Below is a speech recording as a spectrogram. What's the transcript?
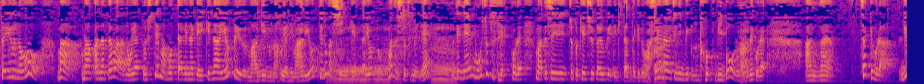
というのを、まあまあ、あなたはあの親として守ってあげなきゃいけないよという、まあ、義務が親にはあるよっていうのが親権だよと。まず一つ目ね。でねもう一つねこれ、まあ、私ちょっと研修会受けてきたんだけど忘れないうちに美美暴録だねこれ。あのねさっきほら両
